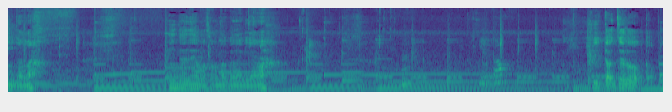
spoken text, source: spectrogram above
死んだな。インドデーモスお亡くな。りやな聞いた？引いた。ゼロだった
